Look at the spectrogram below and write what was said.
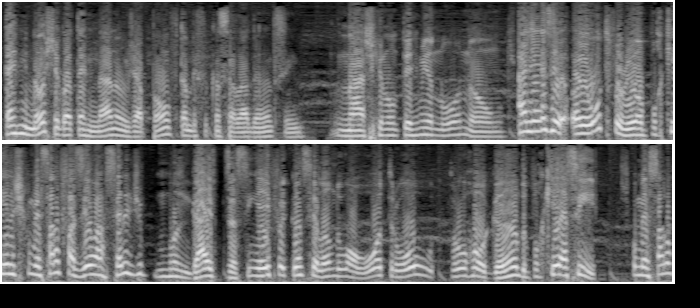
Terminou, chegou a terminar no Japão, também foi cancelado antes, sim. Não, acho que não terminou, não. Aliás, é, é, outro problema, porque eles começaram a fazer uma série de mangás assim, e aí foi cancelando um ao outro, ou prorrogando, porque assim, começaram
